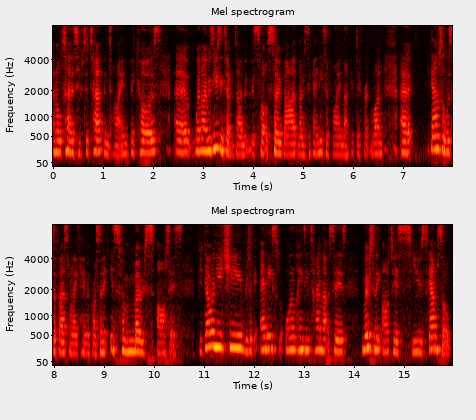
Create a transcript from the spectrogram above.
an alternative to turpentine because uh, when I was using turpentine it smelled so bad and I was thinking I need to find like a different one. Uh, Gamsol was the first one I came across and it is for most artists. If you go on YouTube, you look at any sort of oil painting time lapses, most of the artists use Gamsol.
